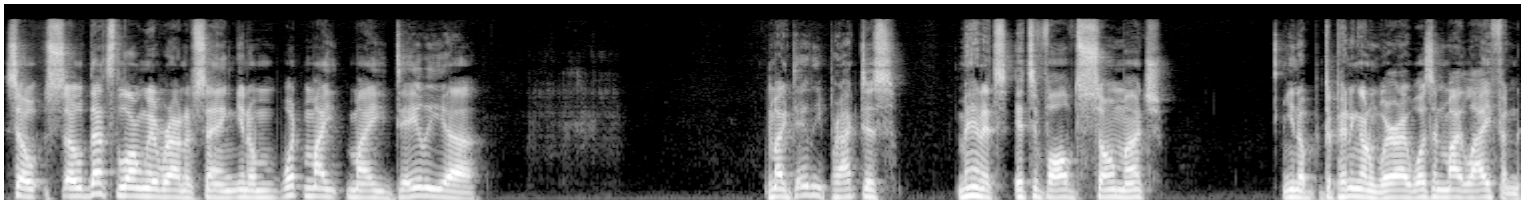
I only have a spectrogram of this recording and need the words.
so so that's the long way around of saying you know what my my daily uh my daily practice man it's it's evolved so much you know depending on where i was in my life and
